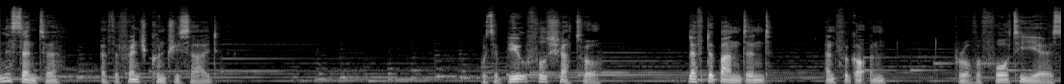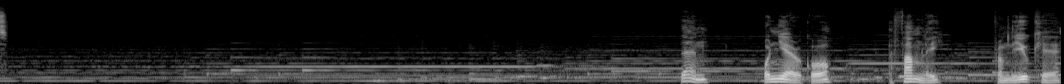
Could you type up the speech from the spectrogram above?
In the centre of the French countryside was a beautiful chateau, left abandoned and forgotten for over 40 years. Then, one year ago, a family from the UK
